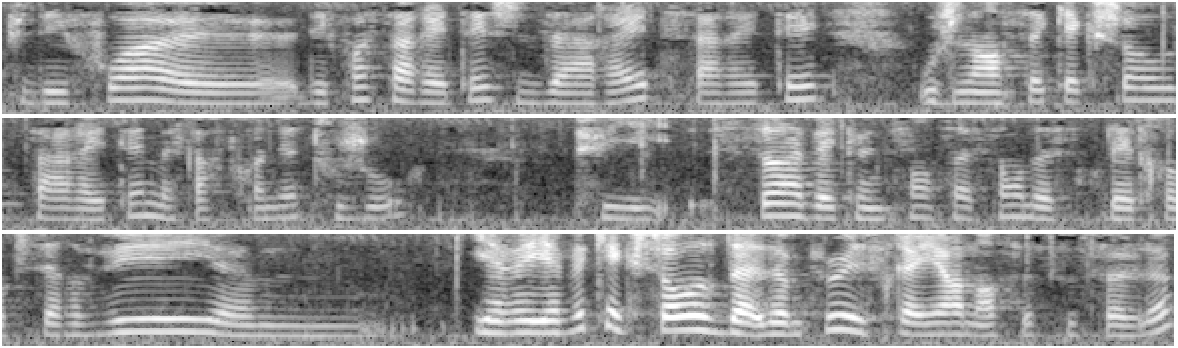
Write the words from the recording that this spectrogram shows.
Puis des fois, des fois, ça arrêtait, je disais arrête, ça arrêtait, ou je lançais quelque chose, ça arrêtait, mais ça reprenait toujours. Puis ça, avec une sensation d'être observé, euh, il y avait, il y avait quelque chose d'un peu effrayant dans ce sous-sol-là.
